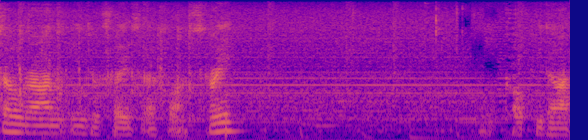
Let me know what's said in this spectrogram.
show run interface f13 copy that.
